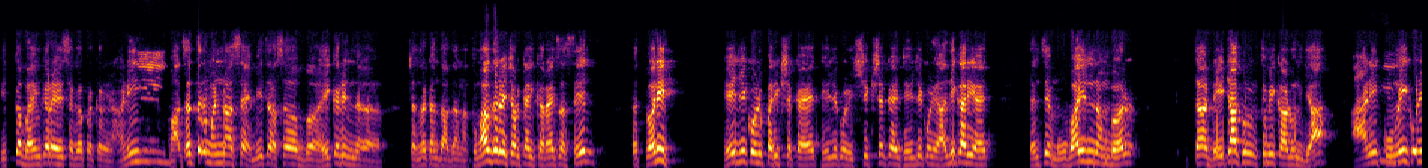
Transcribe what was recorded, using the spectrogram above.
इतकं भयंकर आहे हे सगळं प्रकरण. आणि माझं तर म्हणणं असं आहे मी तर असं हे करीन चंद्रकांत दादांना. तुम्हाला जर याच्यावर काही करायचं असेल तर त्वरित हे जे कोणी परीक्षक आहेत हे जे कोणी शिक्षक आहेत हे जे कोणी अधिकारी आहेत त्यांचे मोबाईल नंबर त्या डेटा तुम्ही काढून घ्या. आणि कोणी कोणी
